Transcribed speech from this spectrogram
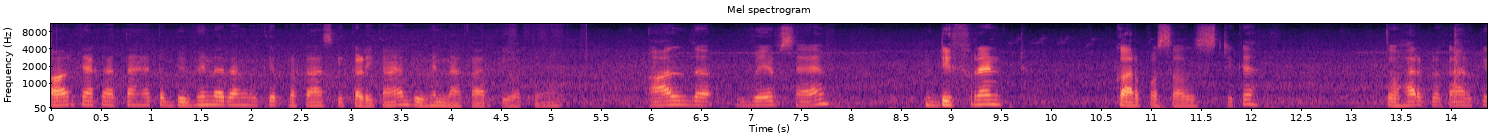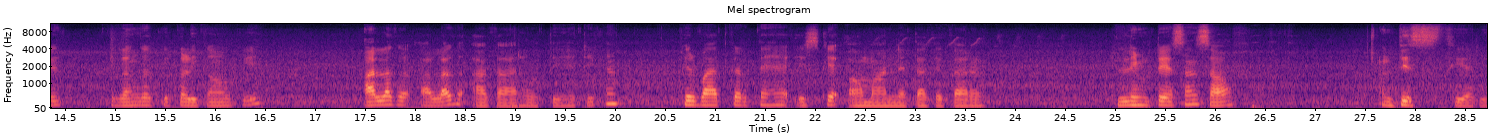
और क्या कहता है तो विभिन्न रंग के प्रकाश की कड़िकाएँ विभिन्न आकार की होती हैं। All the waves have different corpuscles ठीक है? तो हर प्रकार के रंग की कड़िकाओं की अलग अलग आकार होती है, ठीक है? फिर बात करते हैं इसके अमान्यता के कारण। लिमिटेशंस ऑफ़ दिस थियरी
